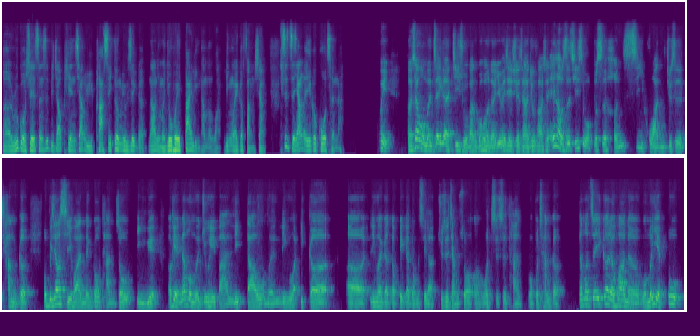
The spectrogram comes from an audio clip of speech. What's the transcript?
呃如果学生是比较偏向于 classical music 的，然后你们就会带领他们往另外一个方向，是怎样的一个过程啊？会，好像我们这个基础班过后呢，有一些学生就发现，哎，老师其实我不是很喜欢就是唱歌，我比较喜欢能够弹奏音乐。OK，那么我们就会把它列到我们另外一个。呃，另外一个 topic 的东西了，就是讲说，哦，我只是弹，我不唱歌。那么这一个的话呢，我们也不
